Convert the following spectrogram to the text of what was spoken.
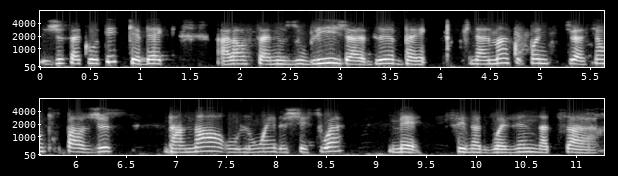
c'est juste à côté de Québec. Alors, ça nous oblige à dire, ben, finalement, c'est pas une situation qui se passe juste dans le nord ou loin de chez soi, mais c'est notre voisine, notre sœur.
